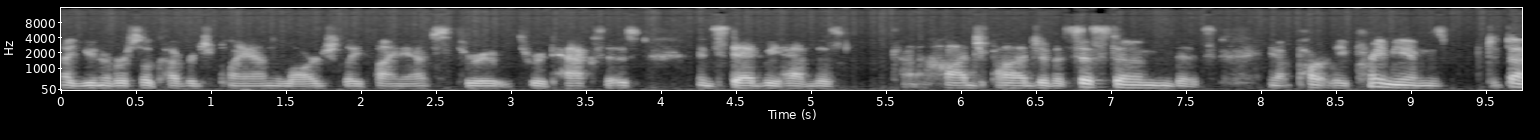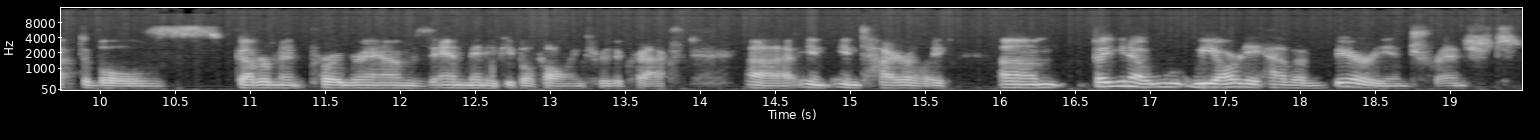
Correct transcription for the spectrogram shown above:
a universal coverage plan largely financed through through taxes. Instead, we have this kind of hodgepodge of a system that's you know partly premiums, deductibles, government programs, and many people falling through the cracks uh, in, entirely. Um, but you know we already have a very entrenched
